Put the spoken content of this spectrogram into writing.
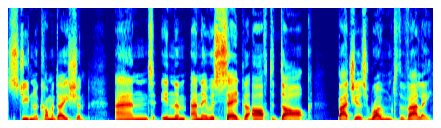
student accommodation, and in the and it was said that after dark, badgers roamed the valley.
